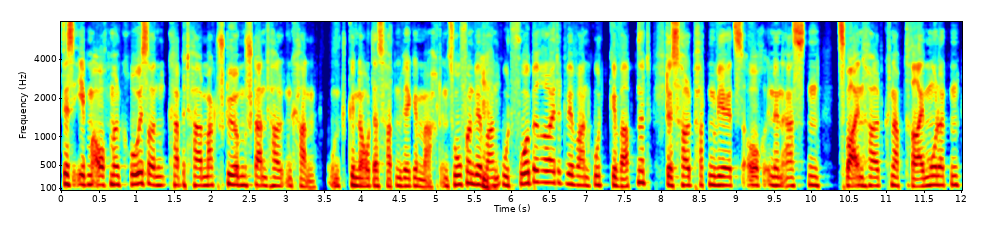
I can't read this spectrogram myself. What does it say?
das eben auch mal größeren Kapitalmarktstürmen standhalten kann. Und genau das hatten wir gemacht. Insofern, wir waren mhm. gut vorbereitet, wir waren gut gewappnet. Deshalb hatten wir jetzt auch in den ersten zweieinhalb, knapp drei Monaten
